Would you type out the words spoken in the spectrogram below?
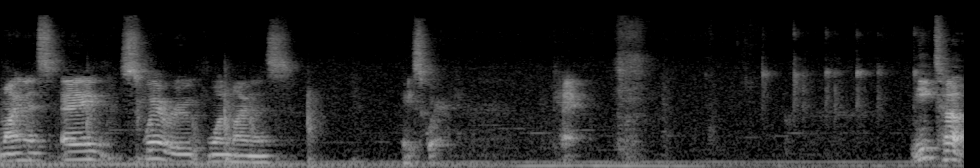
minus a square root 1 minus a squared. Okay. Neato.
